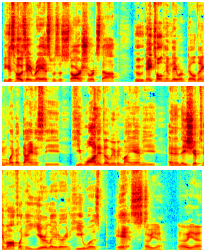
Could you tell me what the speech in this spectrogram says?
because Jose Reyes was a star shortstop who they told him they were building like a dynasty. He wanted to live in Miami, and then they shipped him off like a year later, and he was pissed. Oh yeah, oh yeah.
